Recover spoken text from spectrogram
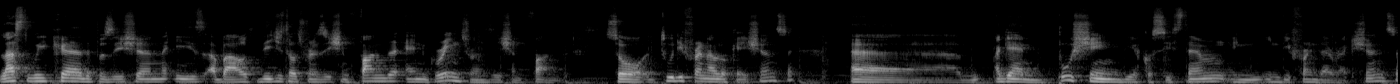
Last week the position is about digital transition fund and green transition fund. So two different allocations. Um, again, pushing the ecosystem in, in different directions.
